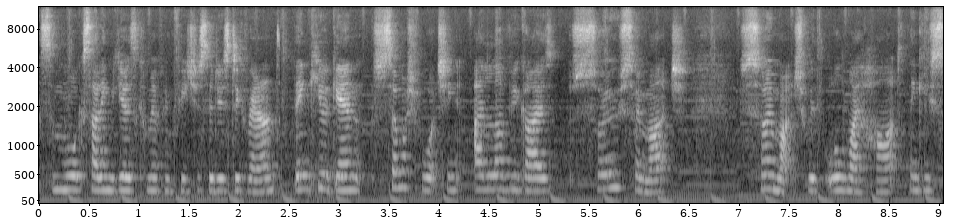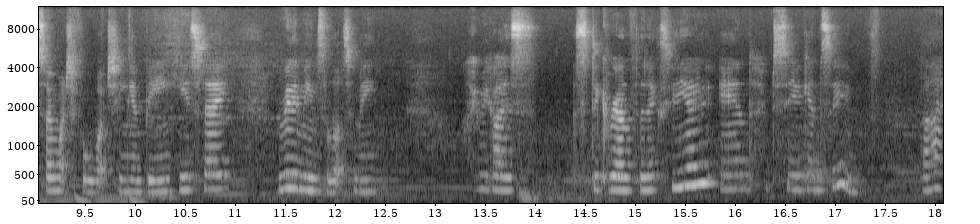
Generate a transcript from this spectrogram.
some more exciting videos coming up in future, so do stick around. Thank you again so much for watching. I love you guys so, so much so much with all my heart. Thank you so much for watching and being here today. It really means a lot to me. Hope you guys stick around for the next video and hope to see you again soon. Bye.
